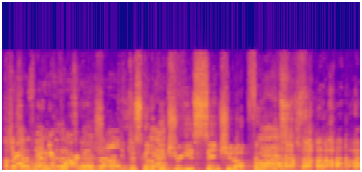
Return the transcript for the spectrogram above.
crap in your cargo belt. you just got to Yes. make sure you cinch it up first Yes.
